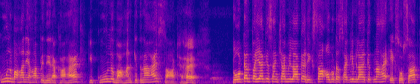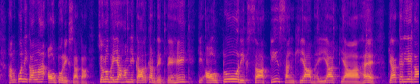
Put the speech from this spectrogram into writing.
कुल वाहन यहाँ पे दे रखा है कि कुल वाहन कितना है? साठ है। टोटल पहिया की संख्या मिलाकर रिक्शा और मोटरसाइकिल मिलाकर कितना है? 160 हमको निकालना है ऑटो रिक्शा का। चलो भैया, हम निकाल कर देखते हैं कि ऑटो रिक्शा की संख्या भैया क्या है। क्या करिएगा?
